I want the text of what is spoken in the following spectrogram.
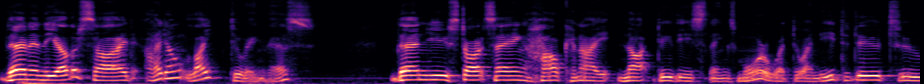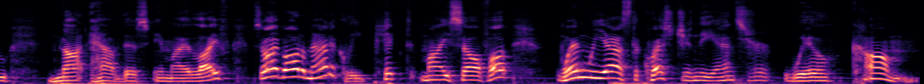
Then in the other side, I don't like doing this. Then you start saying, How can I not do these things more? What do I need to do to not have this in my life? So I've automatically picked myself up. When we ask the question, the answer will come.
